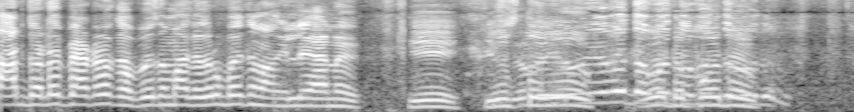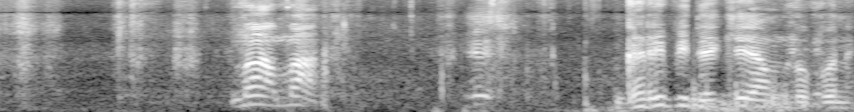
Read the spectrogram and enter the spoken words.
आठ दोडा पेट्रोल खपतो माझ्याकडून पैसे मागले यानं. ये योच तो यो यो दपवतो. मा मा. घरी पी देखे हम लोगों ने?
